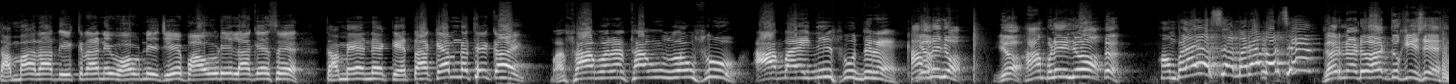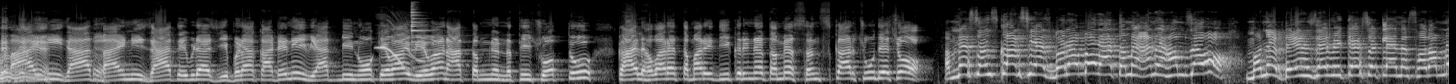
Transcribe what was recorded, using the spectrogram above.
તમારા દીકરાની વહુની જે ભાવડી લાગે છે. તમે એને કહેતા કેમ નથી કાંઈ? પસા વર્ષ હું લઉં છું. આ બાઈ ની સુધરે. સાંભળી લો સાંભળી લો સંભળાય છે બરાબર છે? ઘરના ડોહા દુખી છે. બાઈની જાત બાઈની જાત એવડા જીભડા કાઢે ની વ્યાજબી નો કહેવાય. વેવાણ આ તમને નથી શોભતું કાલ હવારે તમારી દીકરીને તમે સંસ્કાર શું દેશો? અમને સંસ્કાર છે બરાબર તમે આને સમજાવો? મને ભેંસ જેવી કેસ એટલે એને શરમ ન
